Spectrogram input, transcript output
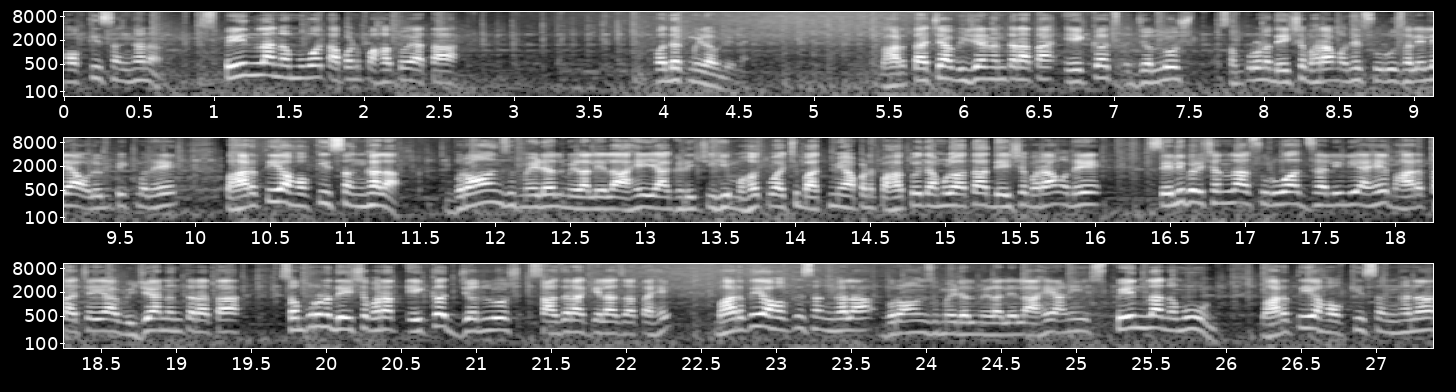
हॉकी संघानं स्पेनला नमवत आपण पाहतोय आता पदक मिळवलेलं आहे. भारताच्या विजयानंतर आता एकच जल्लोष संपूर्ण देशभरामध्ये सुरू झालेल्या ऑलिम्पिकमध्ये भारतीय हॉकी संघाला ब्रॉन्झ मेडल मिळालेलं आहे. या घडीची ही महत्त्वाची बातमी आपण पाहतोय. त्यामुळे आता देशभरामध्ये सेलिब्रेशनला सुरुवात झालेली आहे. भारताच्या या विजयानंतर आता संपूर्ण देशभरात एकच जल्लोष साजरा केला जात आहे. भारतीय हॉकी संघाला ब्रॉन्झ मेडल मिळालेलं आहे आणि स्पेनला नमवून भारतीय हॉकी संघानं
